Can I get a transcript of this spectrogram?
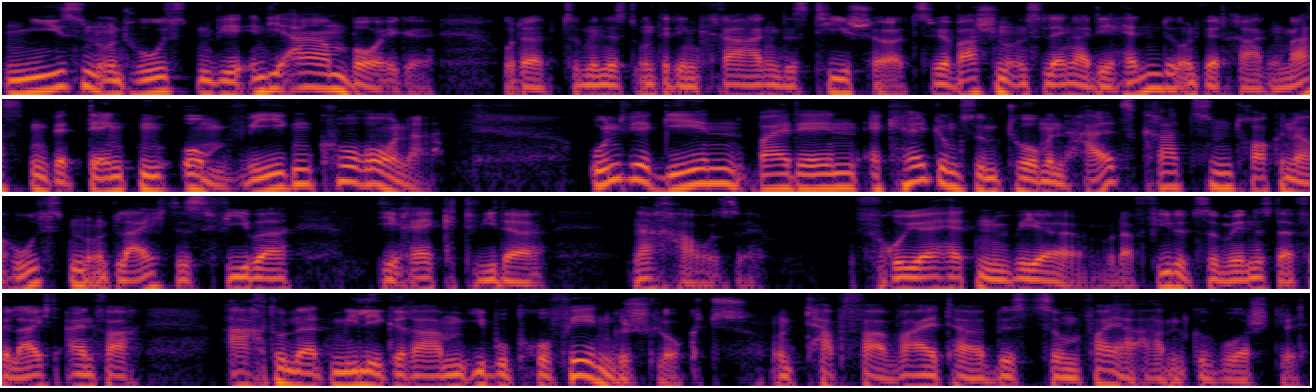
niesen und husten wir in die Armbeuge oder zumindest unter den Kragen des T-Shirts. Wir waschen uns länger die Hände und wir tragen Masken. Wir denken um wegen Corona. Und wir gehen bei den Erkältungssymptomen Halskratzen, trockener Husten und leichtes Fieber direkt wieder nach Hause. Früher hätten wir, oder viele zumindest, da vielleicht einfach 800 Milligramm Ibuprofen geschluckt und tapfer weiter bis zum Feierabend gewurstelt.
